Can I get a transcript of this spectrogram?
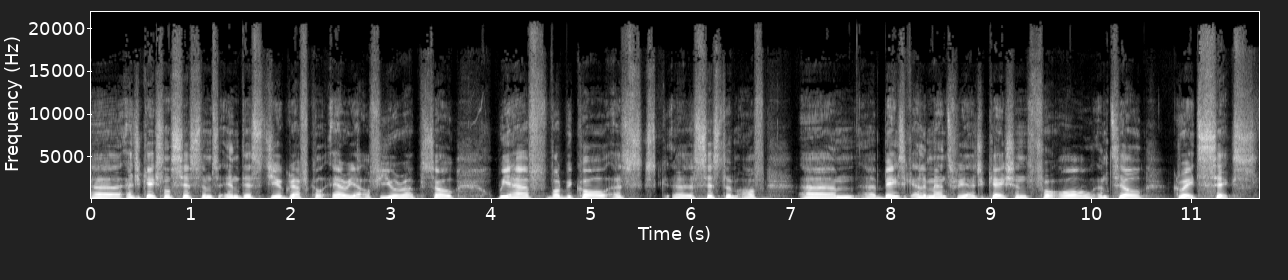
uh, educational systems in this geographical area of Europe. So we have what we call a, a system of um, basic elementary education for all until grade six.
